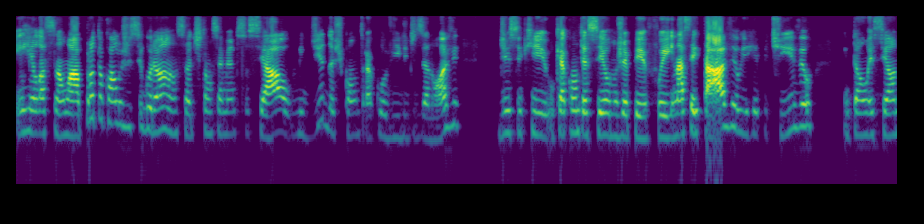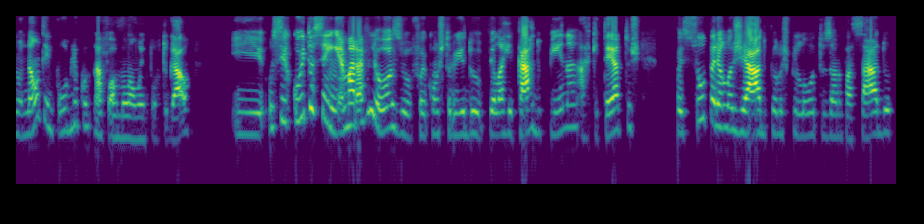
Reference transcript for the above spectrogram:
em relação a protocolos de segurança, distanciamento social, medidas contra a Covid-19. Disse que o que aconteceu no GP foi inaceitável e irrepetível. Então, esse ano não tem público na Fórmula 1 em Portugal. E o circuito, assim, é maravilhoso. Foi construído pela Ricardo Pina, arquitetos. Foi super elogiado pelos pilotos ano passado.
